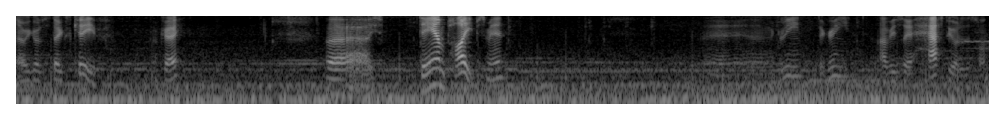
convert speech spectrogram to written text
Now we go to Steg's cave. Okay. Uh, these damn pipes, man. And the green, the green. Obviously, I have to go to this one.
